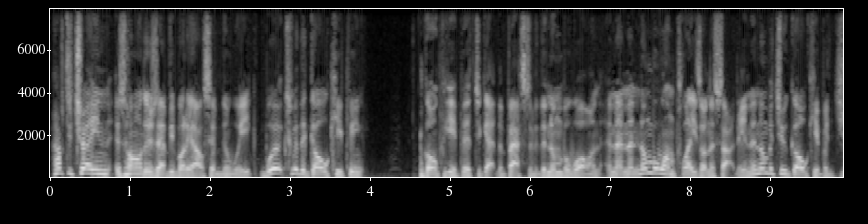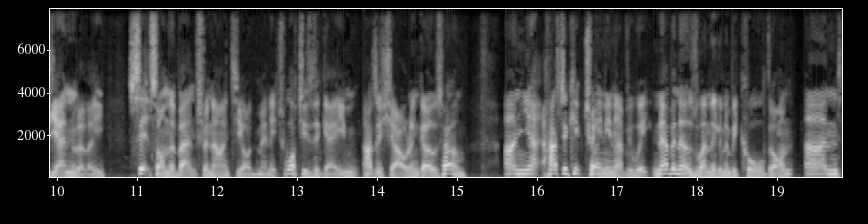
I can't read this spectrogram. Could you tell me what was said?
have to train as hard as everybody else in the week. Works with the goalkeeping goalkeeper to get the best of the number one, and then the number one plays on a Saturday, and the number two goalkeeper generally sits on the bench for 90 odd minutes, watches the game, has a shower, and goes home. And yet has to keep training every week, never knows when they're going to be called on. And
